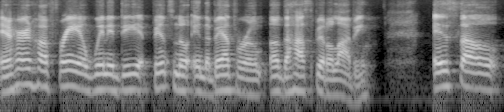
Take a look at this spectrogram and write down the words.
And her and her friend went and did fentanyl in the bathroom of the hospital lobby. And so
